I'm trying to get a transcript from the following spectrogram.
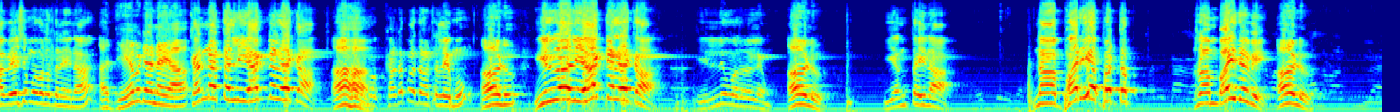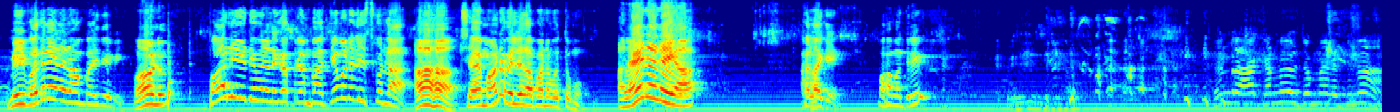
ఇంత ఆవేశము వలదనైనా? అదేమిటన్నయ్య? కన్న తల్లి ఆజ్ఞ లేక కడప దాటలేము. అవును. ఇల్లాలి ఆజ్ఞ లేక ఇల్లు వదలలేము. అవును. ఎంతైనా నా భార్య పట్ట రాంబాయిదేవి. అవును. మీ వదినైన రాంబాయిదేవి. అవును. భార్య దేవునిగా బ్రహ్మ జీవన తీసుకున్న ఆహా. క్షేమాన వెళ్ళేదా పనవత్తము? అలాగేనన్నయ్య. అలాగే. మహామంత్రి. తినరా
